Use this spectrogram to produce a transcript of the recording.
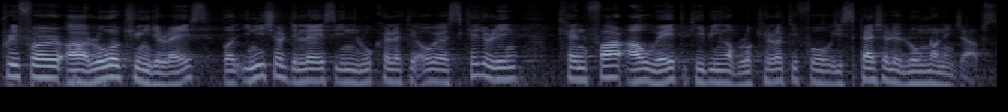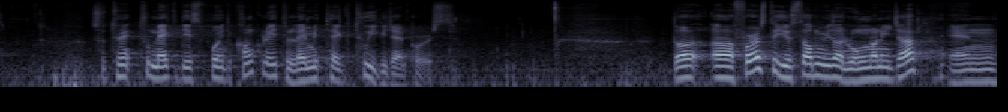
prefer uh, lower queuing delays, but initial delays in locality-aware scheduling can far outweigh giving up locality for especially long-running jobs. So to, to, make this point concrete, let me take two examples. The, uh, first, you submit a long-running job, and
